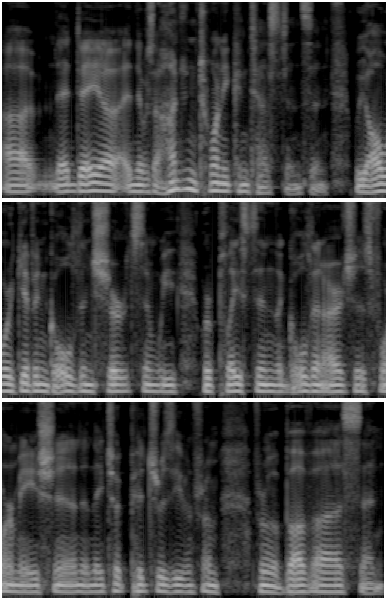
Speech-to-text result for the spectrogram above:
uh, that day, uh, and there was 120 contestants, and we all were given golden shirts, and we were placed in the golden arches formation, and they took pictures even from from above us, and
